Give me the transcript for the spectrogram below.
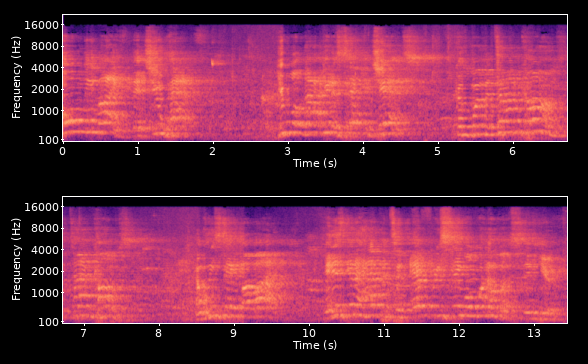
only life that you have. You will not get a second chance. Because when the time comes, the time comes. And we say bye-bye. And it's going to happen to every single one of us in here.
